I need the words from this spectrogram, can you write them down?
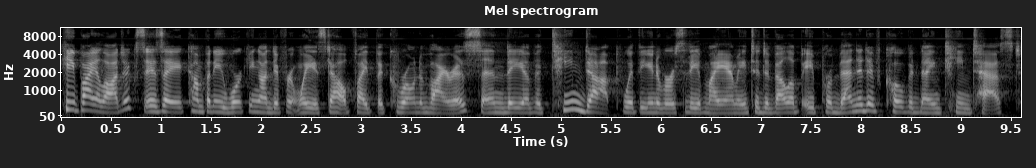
Heat Biologics is a company working on different ways to help fight the coronavirus, and they have teamed up with the University of Miami to develop a preventative COVID-19 test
